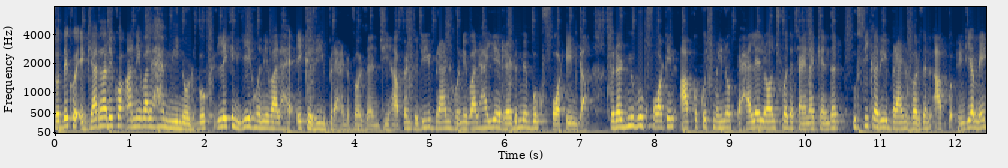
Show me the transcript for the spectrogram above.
तो देखो ग्यारह तारीख को आने वाला है मी नोटबुक लेकिन ये होने वाला है एक रीब्रांड वर्जन जी हाँ फ्रेंड्स रीब्रांड होने वाला है ये रेडमी बुक 14 का। तो रेडमी बुक 14 आपको कुछ महीनों पहले लॉन्च हुआ था चाइना के अंदर, उसी का रीब्रांड वर्जन आपको इंडिया में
